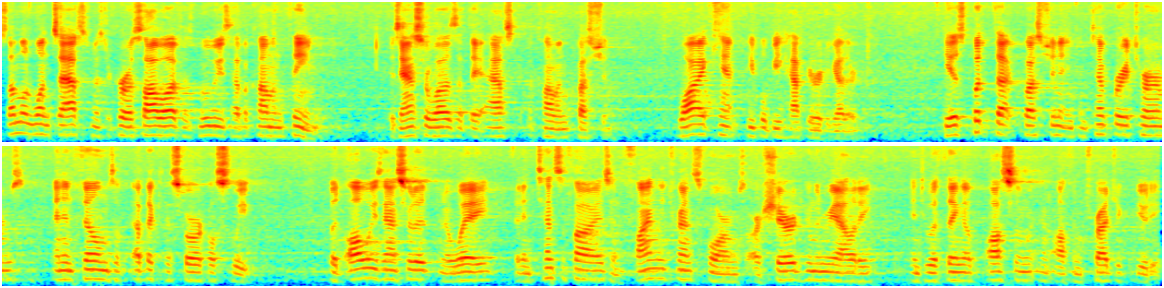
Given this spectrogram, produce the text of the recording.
Someone once asked Mr. Kurosawa if his movies have a common theme. His answer was that they ask a common question Why can't people be happier together? He has put that question in contemporary terms and in films of epic historical sweep, but always answered it in a way that intensifies and finally transforms our shared human reality into a thing of awesome and often tragic beauty.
